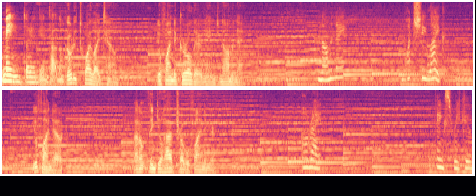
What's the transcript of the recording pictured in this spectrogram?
Mentore è diventato. Go to Twilight Town. You'll find a girl there named Namine. Namine? What's she like? You'll find out. I don't think you'll have trouble finding her. All right. Thanks, Riku.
